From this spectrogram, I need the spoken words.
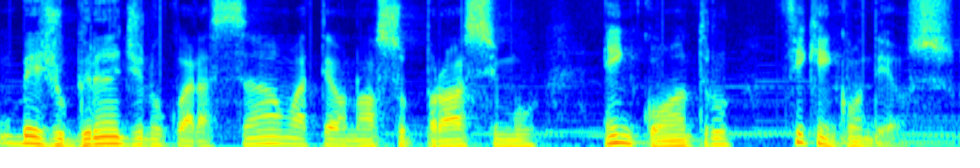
Um beijo grande no coração. Até o nosso próximo encontro. Fiquem com Deus.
